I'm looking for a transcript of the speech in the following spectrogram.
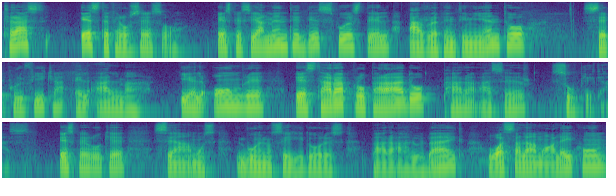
tras este proceso, especialmente después del arrepentimiento, se purifica el alma y el hombre estará preparado para hacer súplicas. Espero que seamos buenos seguidores para Ahlul Bayt. Wassalamu alaikum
